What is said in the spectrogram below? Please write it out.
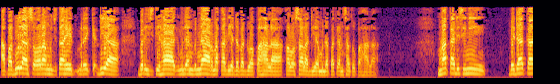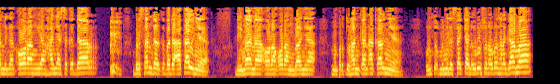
Apabila seorang mujtahid mereka dia berijtihad kemudian benar maka dia dapat dua pahala. Kalau salah dia mendapatkan satu pahala. Maka di sini bedakan dengan orang yang hanya sekedar bersandar kepada akalnya, di mana orang-orang banyak mempertuhankan akalnya untuk menyelesaikan urusan-urusan agama,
